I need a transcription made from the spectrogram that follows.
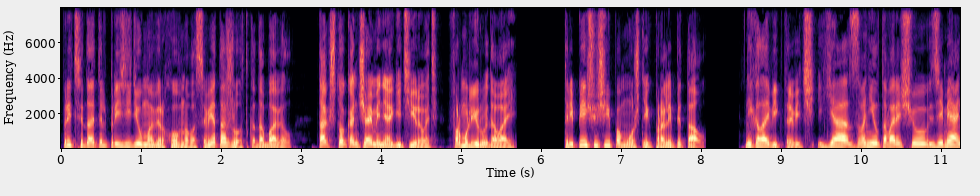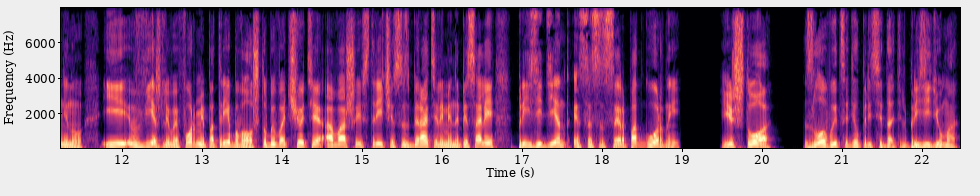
председатель Президиума Верховного Совета жестко добавил «Так что кончай меня агитировать, формулируй давай». Трепещущий помощник пролепетал. «Николай Викторович, я звонил товарищу Земянину и в вежливой форме потребовал, чтобы в отчете о вашей встрече с избирателями написали «Президент СССР Подгорный». «И что?» Зло выцедил председатель президиума.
